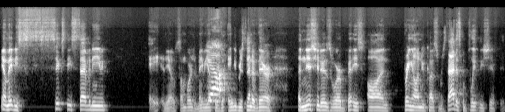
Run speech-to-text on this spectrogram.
You know, maybe 60, 70, you know, somewhere maybe yeah. up to 80% of their initiatives were based on bringing on new customers. That has completely shifted,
